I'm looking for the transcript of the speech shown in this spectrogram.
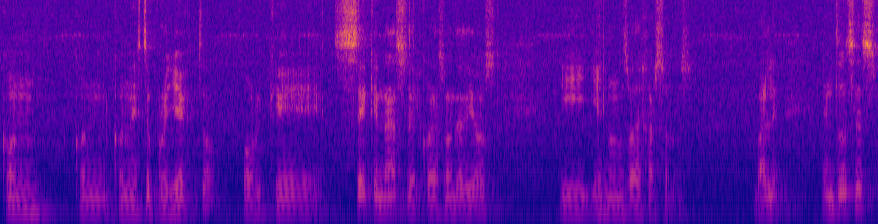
con, con, con, este proyecto porque sé que nace del corazón de Dios y, y Él no nos va a dejar solos, ¿vale? Entonces,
